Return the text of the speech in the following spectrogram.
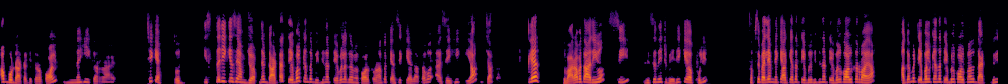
अब वो डाटा की तरह कॉल नहीं कर रहा है। ठीक है? तो इस तरीके से हम जो अपने डाटा टेबल के अंदर विद इन टेबल अगर हमें कॉल करना तो कैसे किया जाता है? वो ऐसे ही किया जाता है। क्लियर दोबारा बता रही हूँ। See listen it very carefully सबसे पहले हमने क्या किया था? टेबल विद इन टेबल कॉल करवाया। अगर मैं टेबल के अंदर टेबल कॉल करूँ तो that will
